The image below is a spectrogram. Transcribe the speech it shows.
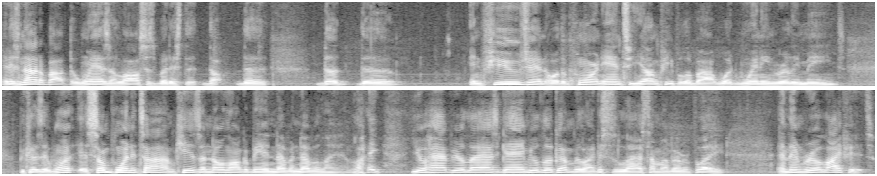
And it's not about the wins and losses, but it's the the the the, the infusion or the pouring into young people about what winning really means. Because at one at some point in time, kids are no longer being Never Never Land. Like you'll have your last game, you'll look up and be like, "This is the last time I've ever played," and then real life hits,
